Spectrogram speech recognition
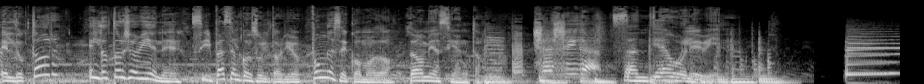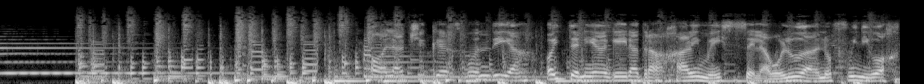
¿El doctor? El doctor ya viene. Sí, pasa al consultorio. Póngase cómodo. Tome asiento. Ya llega Santiago Levín. Hola chiques, buen día. Hoy tenía que ir a trabajar y me hice la boluda, no fui ni bosta.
